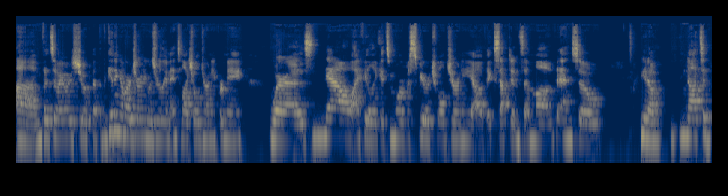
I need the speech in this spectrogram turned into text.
Um, but so I always joke that the beginning of our journey was really an intellectual journey for me. Whereas now I feel like it's more of a spiritual journey of acceptance and love. And so, you know, not to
